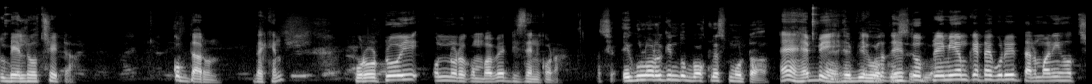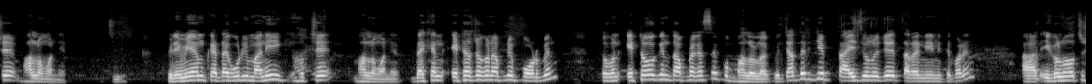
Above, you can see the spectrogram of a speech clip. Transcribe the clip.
বেল হচ্ছে এটা। খুব দারুণ। দেখেন পুরোটাই অন্যরকম ভাবে ডিজাইন করা। আচ্ছা এগুলোরও কিন্তু বকলেস মোটা। হ্যাঁ হেভি হ্যাঁ, এগুলো যেহেতু প্রিমিয়াম ক্যাটাগরির তার মানে হচ্ছে ভালো মানের। প্রিমিয়াম ক্যাটাগরি মানেই হচ্ছে ভালো মানের। দেখেন এটা যখন আপনি পড়বেন তখন এটাও কিন্তু আপনার কাছে খুব ভালো লাগবে। যাদের যে প্রাইস অনুযায়ী তারা নিয়ে নিতে পারেন। আর এগুলো হচ্ছে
